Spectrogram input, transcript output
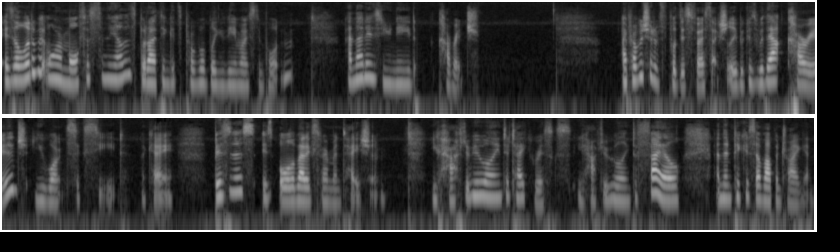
is a little bit more amorphous than the others, but I think it's probably the most important, and that is you need courage. I probably should have put this first actually, because without courage, you won't succeed. Okay? Business is all about experimentation. You have to be willing to take risks, you have to be willing to fail, and then pick yourself up and try again.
